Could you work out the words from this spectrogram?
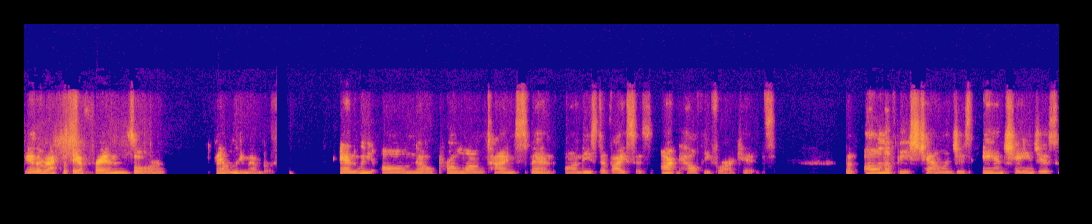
interact with their friends or family members. And we all know prolonged time spent on these devices aren't healthy for our kids. But all of these challenges and changes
